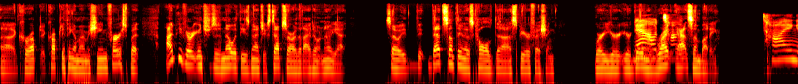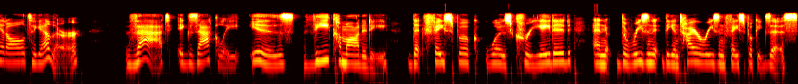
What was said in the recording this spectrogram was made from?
uh, corrupt corrupt anything on my machine first. But I'd be very interested to know what these magic steps are that I don't know yet. So th- that's something that's called uh, spear phishing, where you're you're getting Now, right ti- at somebody. tying it all together, that exactly is the commodity that Facebook was created, and the reason, the entire reason Facebook exists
